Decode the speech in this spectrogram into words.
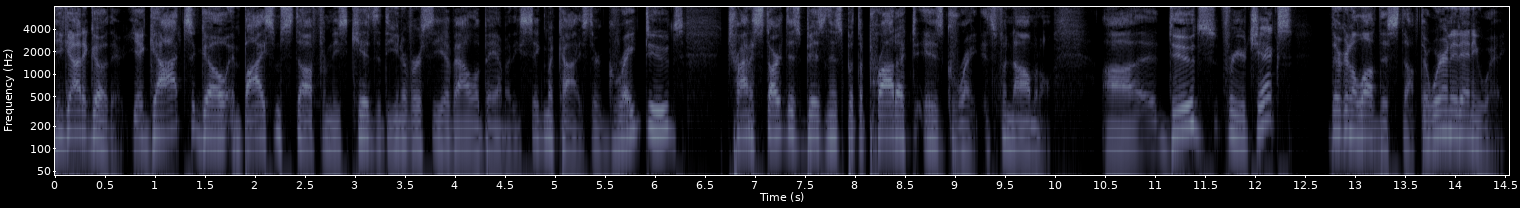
You got to go there. You got to go and buy some stuff from these kids at the University of Alabama. These Sigma Chi's. They're great dudes trying to start this business, but the product is great. It's phenomenal. Uh, dudes for your chicks, they're gonna love this stuff. They're wearing it anyway.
